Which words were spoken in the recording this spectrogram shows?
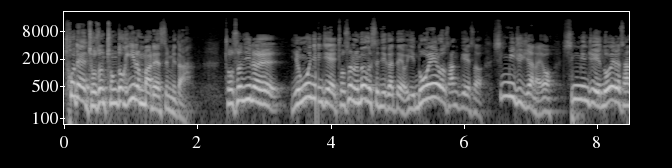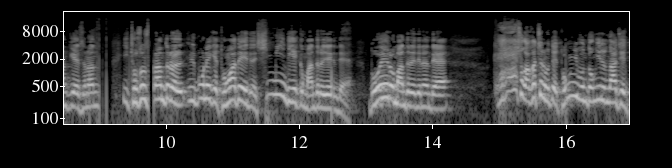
초대 조선 총독이 이런 말을 했습니다. 조선인을 영원히 이제 조선을 먹었으니까 어때요? 이 노예로 삼기 위해서 식민주의잖아요. 식민주의 노예로 삼기 위해서는 이 조선 사람들을 일본에게 동화되어야 되는 식민이 되게끔 만들어야 되는데 노예로 만들어야 되는데 계속 아까처럼 어때 독립운동 일어나지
